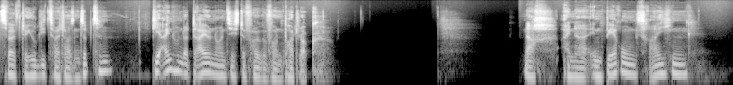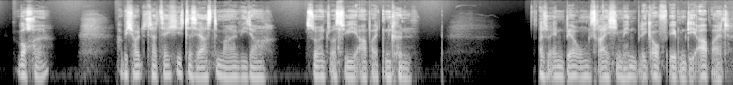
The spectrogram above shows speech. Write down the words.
12. Juli 2017, die 193. Folge von Podlock. Nach einer entbehrungsreichen Woche habe ich heute tatsächlich das erste Mal wieder so etwas wie arbeiten können. Also entbehrungsreich im Hinblick auf eben die Arbeit.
